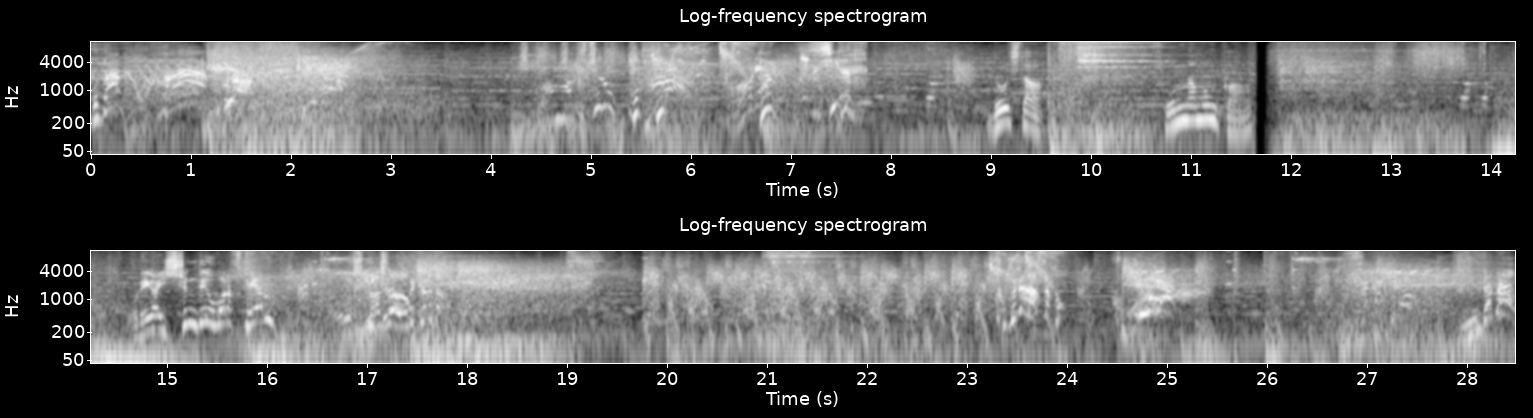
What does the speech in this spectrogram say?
こだ任せろどうした？そんなもんか？俺が一瞬で終わらせてやる。よしまずは俺からだ。ここだだと。無駄だ。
